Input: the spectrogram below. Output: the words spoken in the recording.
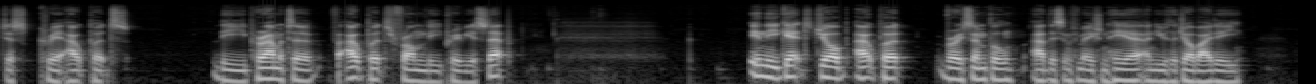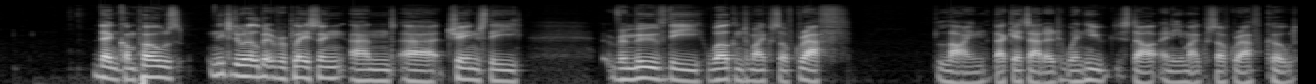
Just create outputs. The parameter for outputs from the previous step. In the get job output, very simple. Add this information here and use the job ID. Then compose. Need to do a little bit of replacing and uh, change the remove the welcome to Microsoft graph line that gets added when you start any Microsoft Graph code.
